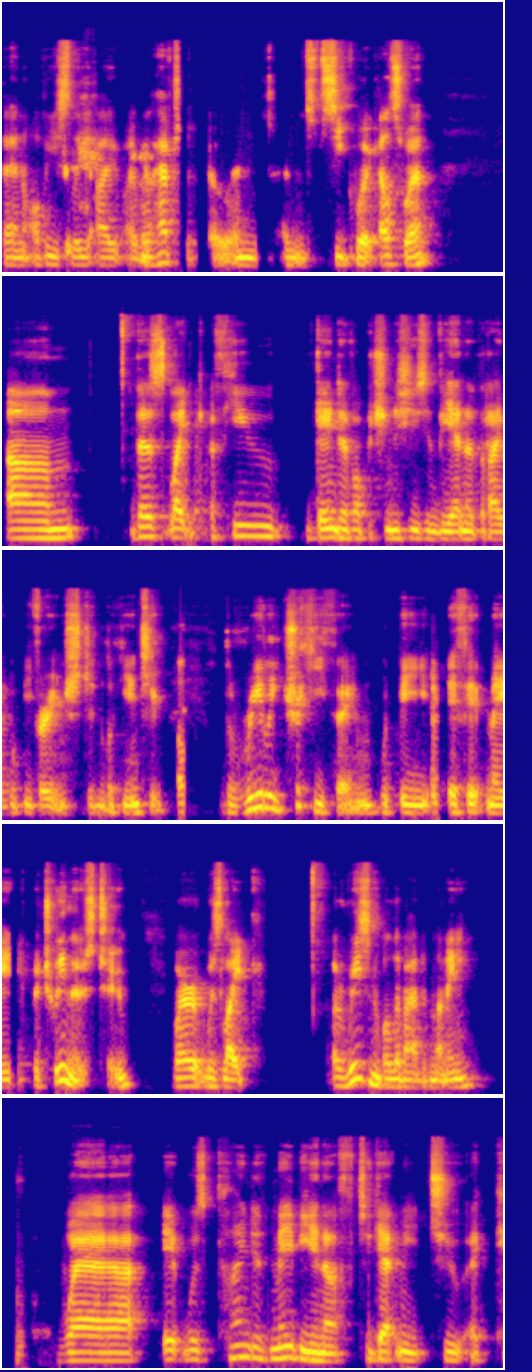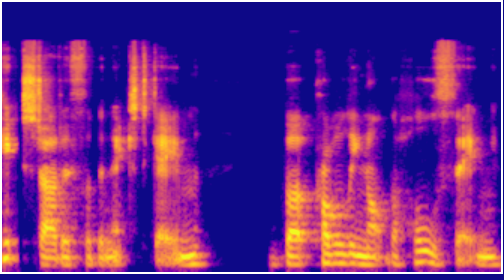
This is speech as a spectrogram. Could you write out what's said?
then obviously I, I will have to go and, and seek work elsewhere. Um, there's like a few game dev opportunities in Vienna that I would be very interested in looking into. The really tricky thing would be if it made between those two, where it was like a reasonable amount of money, where it was kind of maybe enough to get me to a Kickstarter for the next game, but probably not the whole thing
